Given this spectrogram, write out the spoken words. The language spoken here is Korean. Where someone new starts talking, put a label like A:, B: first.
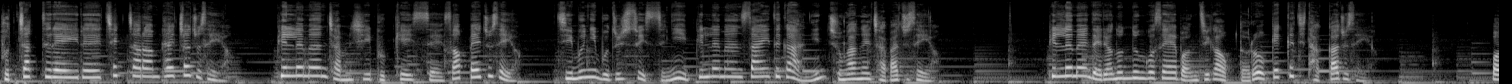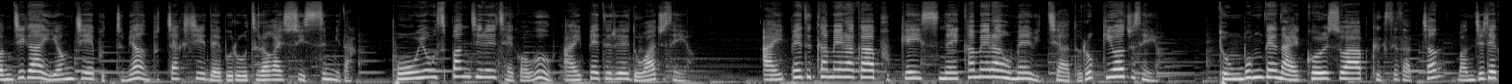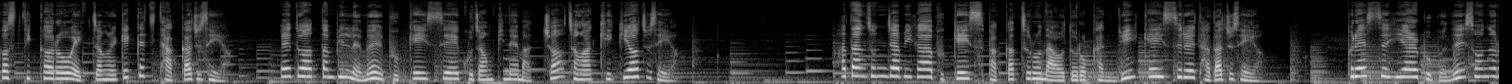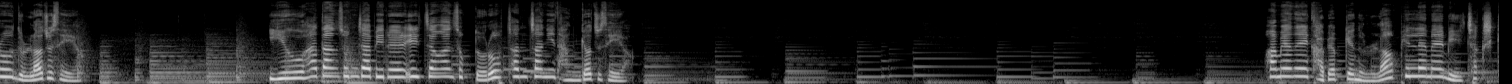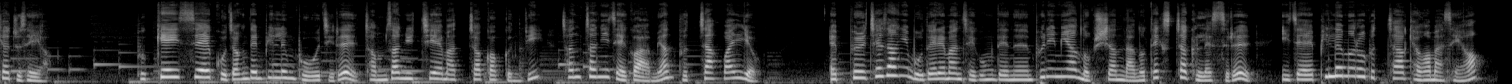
A: 부착 트레이를 책처럼 펼쳐주세요. 필름은 잠시 붓케이스에서 빼주세요. 지문이 묻을 수 있으니 필름은 사이드가 아닌 중앙을 잡아주세요. 필름을 내려놓는 곳에 먼지가 없도록 깨끗이 닦아주세요. 먼지가 이영지에 붙으면 부착 시 내부로 들어갈 수 있습니다. 보호용 스펀지를 제거 후 아이패드를 놓아주세요. 아이패드 카메라가 붓케이스 내 카메라 홈에 위치하도록 끼워주세요. 동봉된 알코올 수압 극세사천 먼지 제거 스티커로 액정을 깨끗이 닦아주세요. 빼두었던 필름을 붓케이스의 고정핀에 맞춰 정확히 끼워주세요. 하단 손잡이가 붓케이스 바깥으로 나오도록 한 뒤 케이스를 닫아주세요. 프레스 히얼 부분을 손으로 눌러주세요. 이후 하단 손잡이를 일정한 속도로 천천히 당겨주세요. 화면을 가볍게 눌러 필름을 밀착시켜주세요. 붓케이스에 고정된 필름 보호지를 점선 위치에 맞춰 꺾은 뒤 천천히 제거하면 부착 완료. 애플 최상위 모델에만 제공되는 프리미엄 옵션 나노 텍스처 글래스를 이제 필름으로 붙여 경험하세요.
